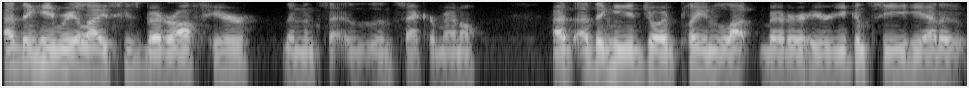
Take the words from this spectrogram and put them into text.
I think he realized he's better off here than in than Sacramento. I, I think he enjoyed playing a lot better here. You can see he had a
